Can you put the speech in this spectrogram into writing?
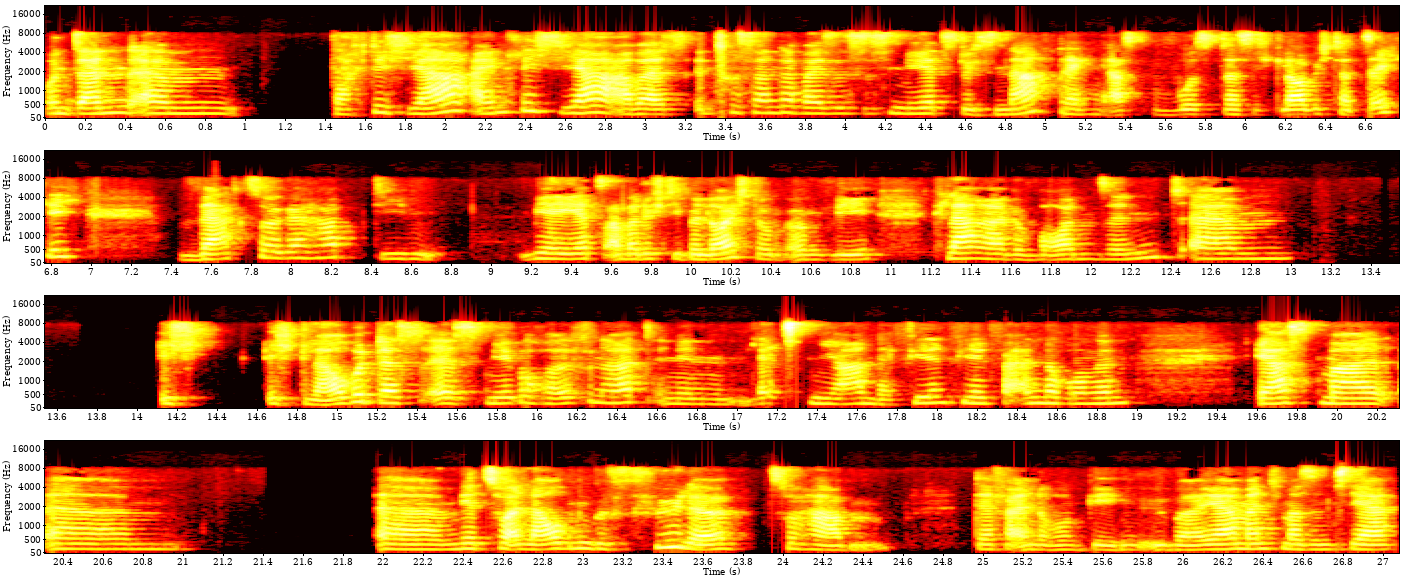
Und dann ähm, dachte ich, ja, eigentlich ja, aber es, interessanterweise ist es mir jetzt durchs Nachdenken erst bewusst, dass ich, glaube ich, tatsächlich Werkzeuge habe, die mir jetzt aber durch die Beleuchtung irgendwie klarer geworden sind. Ähm, ich, ich glaube, dass es mir geholfen hat, in den letzten Jahren der vielen, vielen Veränderungen erstmal ähm, äh, mir zu erlauben, Gefühle zu haben der Veränderung gegenüber. Ja, manchmal sind es ja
